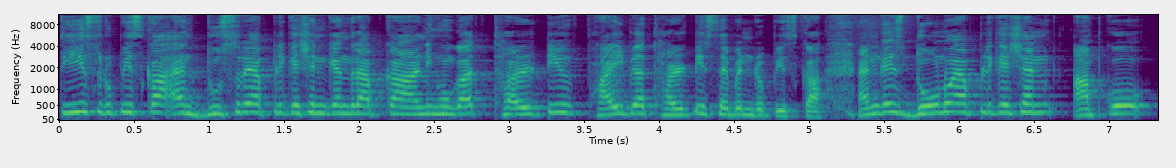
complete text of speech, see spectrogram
तीस रुपीज़ का एंड दूसरे एप्लीकेशन के अंदर आपका अर्निंग होगा थर्टी फाइव या थर्टी सेवन रुपीज़ का। एंड गाइस दोनों एप्लीकेशन आपको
